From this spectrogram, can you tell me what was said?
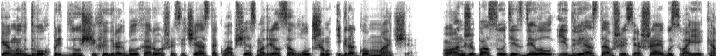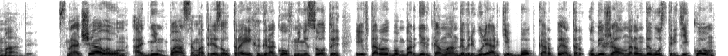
Кэм и в двух предыдущих играх был хорош, а сейчас так вообще смотрелся лучшим игроком матча. Он же, по сути, сделал и две оставшиеся шайбы своей команды. Сначала он одним пасом отрезал троих игроков Миннесоты, и второй бомбардир команды в регулярке Боб Карпентер убежал на рандеву с Третьяком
